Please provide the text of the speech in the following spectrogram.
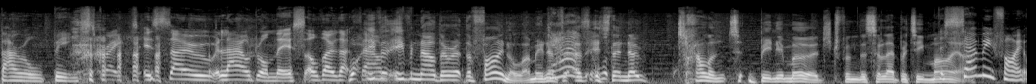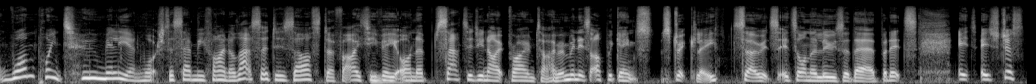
barrel being scraped is so loud on this. Although that Well, sound even, even now they're at the final. I mean, Yes, is well- there no talent been emerged from the celebrity mire? The semi final, 1.2 million watched the semi final. That's a disaster for ITV on a Saturday night prime time. I mean, it's up against Strictly, so it's it's on a loser there. But it's it's it's just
